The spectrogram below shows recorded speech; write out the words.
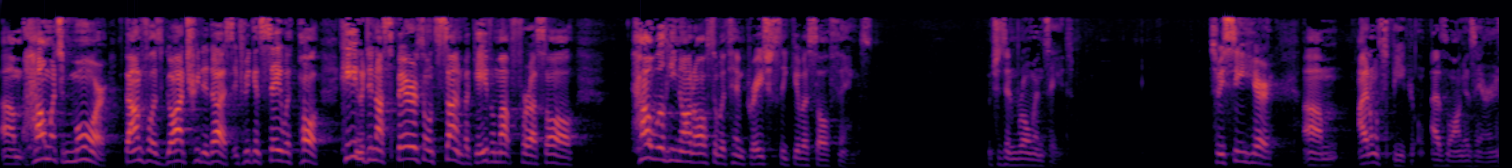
um, how much more bountiful as God treated us? If we can say with Paul, He who did not spare His own Son, but gave Him up for us all, how will He not also with Him graciously give us all things? Which is in Romans 8. So we see here, um, I don't speak as long as Aaron.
